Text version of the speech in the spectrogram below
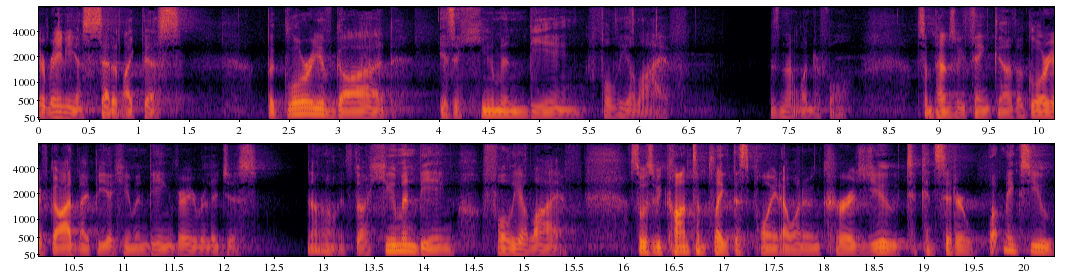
Irenaeus, said it like this The glory of God is a human being fully alive. Isn't that wonderful? Sometimes we think uh, the glory of God might be a human being very religious. No, no, it's the human being fully alive. So, as we contemplate this point, I want to encourage you to consider what makes you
